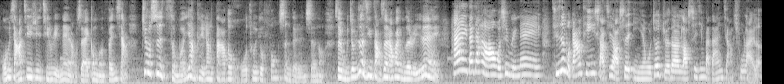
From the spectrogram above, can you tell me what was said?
我们想要继续请 Rene 老师来跟我们分享，就是怎么样可以让大家都活出一个丰盛的人生哦。所以我们就热情掌声来欢迎我们的 Rene。嗨，大家好，我是 Rene。其实我刚刚听小纪老师的引言，我就觉得老师已经把答案讲出来了。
